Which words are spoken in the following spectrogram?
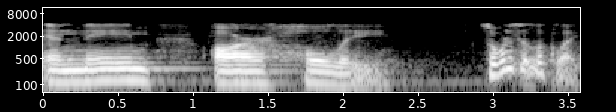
and name are holy. So, what does it look like?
